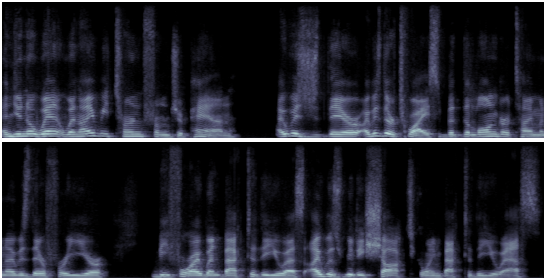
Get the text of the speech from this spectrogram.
And you know, when when I returned from Japan, I was there. I was there twice, but the longer time when I was there for a year before I went back to the U.S., I was really shocked going back to the U.S.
